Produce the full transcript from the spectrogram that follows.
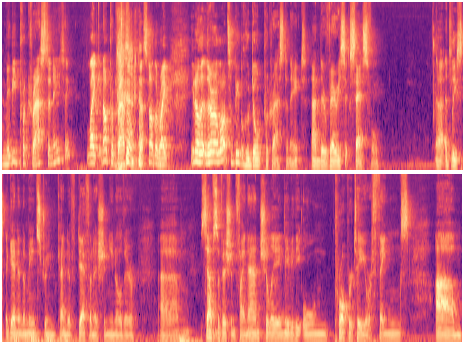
maybe procrastinating? Like not procrastinating. that's not the right. You know, there are lots of people who don't procrastinate, and they're very successful. Uh, at least, again, in the mainstream kind of definition, you know, they're um, self-sufficient financially. Maybe they own property or things, um,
